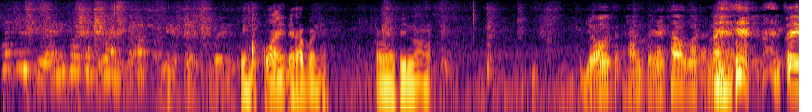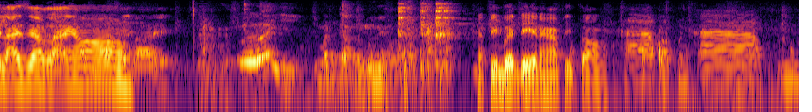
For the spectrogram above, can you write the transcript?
พ่อจะสวยนี่พ่อจะอ้วนก็อันนี้เต้สวยผงกล้วยด้วยครับวันนี้พ่อแม่พี่น้องเดี๋ยวหันไปจะเข้าก็ได้ใส่หลายเสียบหลายอ๋อเอ้ยมันจังมือแฮปปี้เบิร์ดเดย์นะครับพี่ตอง ครับขอบคุณครับอืม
